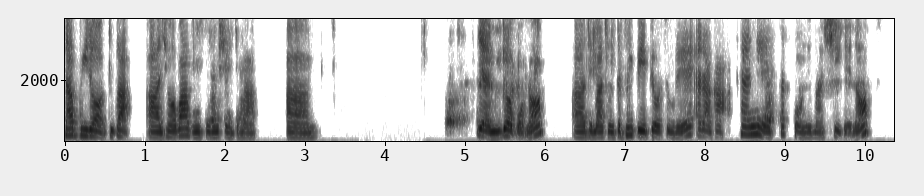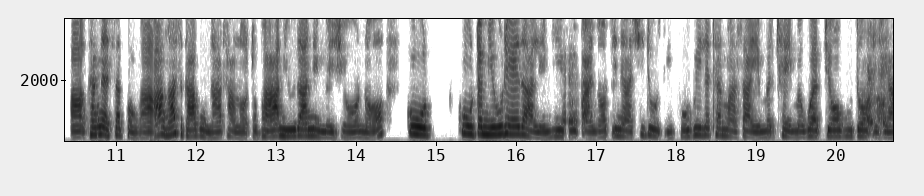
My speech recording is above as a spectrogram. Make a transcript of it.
နောက်ပြီးတော့သူကအာယောဘကိုဆိုလို့ရှိရင်ဒီမှာအာပြန်ပြီးတော့ပေါ့နော်အာဒီမှာဆိုတတိပေးပြောဆိုတယ်အဲ့ဒါကအခန်းငယ်ဆက်ခွန်လေးမှာရှိတယ်နော် အာအခန်းငယ်ဆက်ခွန်ကငါစကားကိုနားထောင်တော့တဘာအမျိုးသားနဲ့မရောနော်ကိုကိုတမျိုးတည်းသာလင်မြေကိုပိုင်သောပညာရှိတို့သည်ဘိုးဘေးလက်ထက်မှစရင်မထိန်မဝက်ပြောဘူးသောအရာ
